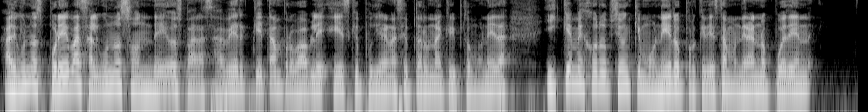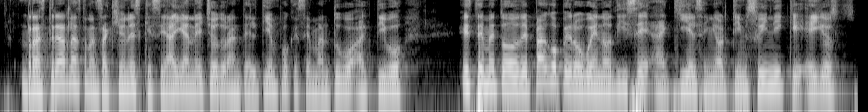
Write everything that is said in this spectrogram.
algunas pruebas, algunos sondeos para saber qué tan probable es que pudieran aceptar una criptomoneda y qué mejor opción que Monero porque de esta manera no pueden rastrear las transacciones que se hayan hecho durante el tiempo que se mantuvo activo este método de pago, pero bueno, dice aquí el señor Tim Sweeney que ellos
